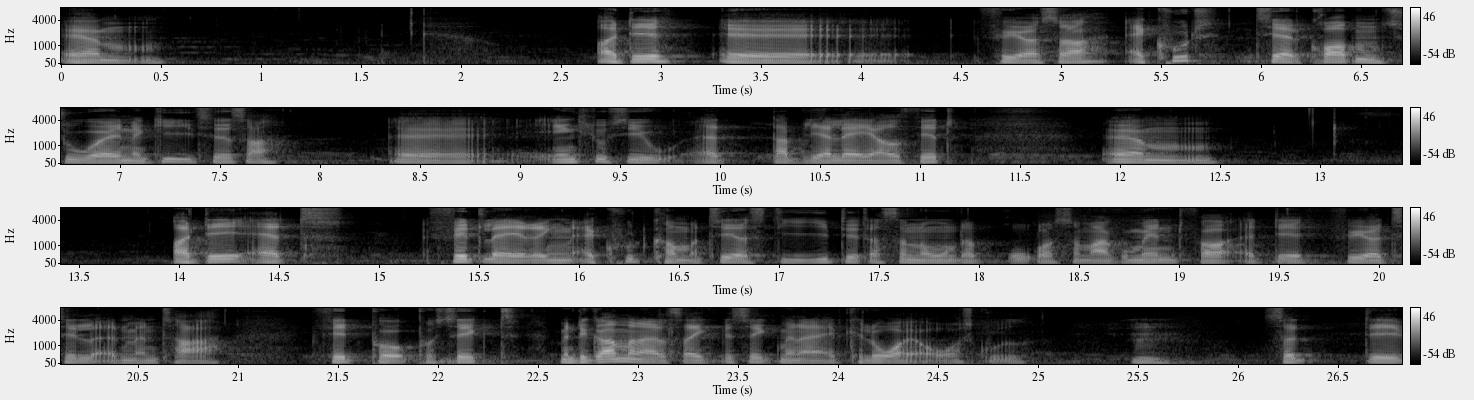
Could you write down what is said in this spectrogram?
Øhm, og det øh, fører så akut til, at kroppen suger energi til sig, øh, inklusiv at der bliver lagret fedt. Øhm, og det, at fedtlagringen akut kommer til at stige, det er der så nogen, der bruger som argument for, at det fører til, at man tager fedt på på sigt. Men det gør man altså ikke, hvis ikke man er et kalorieoverskud. Mm. Så det er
